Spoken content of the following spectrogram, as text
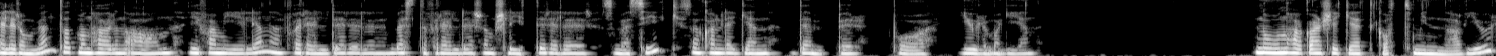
Eller omvendt, at man har en annen i familien, en forelder eller en besteforelder som sliter eller som er syk, som kan legge en demper på julemagien. Noen har kanskje ikke et godt minne av jul,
